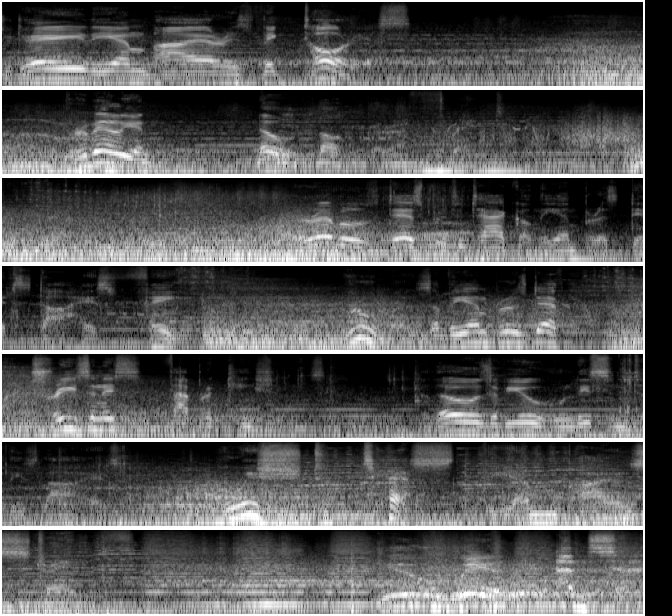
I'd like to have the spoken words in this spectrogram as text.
Today the Empire is victorious. The rebellion no longer a threat. The rebels' desperate attack on the Emperor's Death Star has failed. Rumors of the Emperor's death are treasonous fabrications. To those of you who listen to these lies, who wish to test the Empire's strength, answer.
